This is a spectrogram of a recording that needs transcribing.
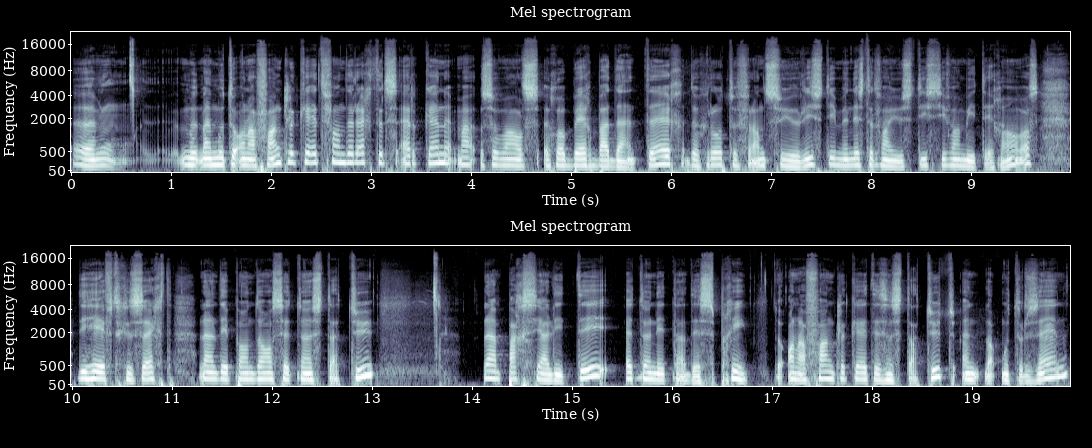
uh, um, men moet de onafhankelijkheid van de rechters erkennen, maar zoals Robert Badinter, de grote Franse jurist die minister van Justitie van Mitterrand was, die heeft gezegd: l'indépendance est un statut. L'impartialité un état d'esprit. De onafhankelijkheid is een statuut en dat moet er zijn,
